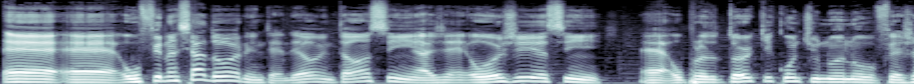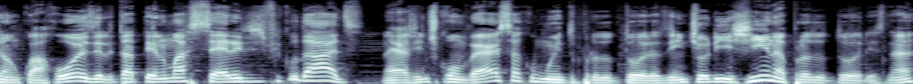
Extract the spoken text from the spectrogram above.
é, é, o financiador, entendeu? Então, assim, gente, hoje, assim, é, o produtor que continua no feijão com arroz, ele tá tendo uma série de dificuldades, né? A gente conversa com muito produtores, a gente origina produtores, né?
